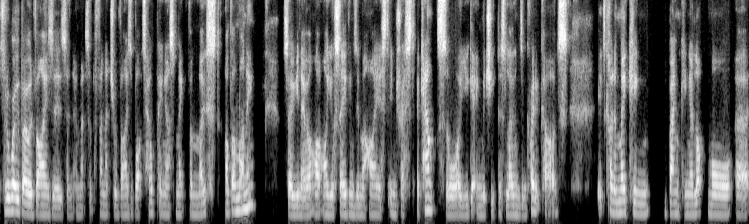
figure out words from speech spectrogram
sort of robo advisors and, and, that sort of financial advisor bots helping us make the most of our money. So, you know, are, are, your savings in the highest interest accounts or are you getting the cheapest loans and credit cards? It's kind of making banking a lot more uh,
